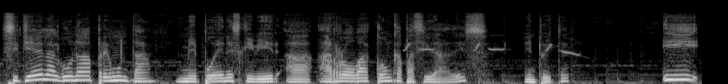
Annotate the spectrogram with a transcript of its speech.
Si tienen alguna pregunta, me pueden escribir a arroba con capacidades en Twitter y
